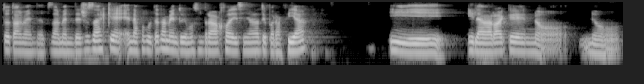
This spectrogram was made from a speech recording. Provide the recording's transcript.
Totalmente, totalmente. Yo sabes que en la facultad también tuvimos un trabajo de diseño de tipografía y, y la verdad que no, no,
